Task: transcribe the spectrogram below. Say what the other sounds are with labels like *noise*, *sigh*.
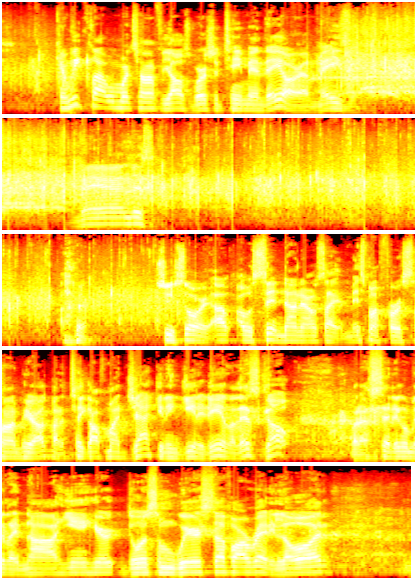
Can we clap one more time for y'all's worship team, man? They are amazing. Man, listen. *laughs* True story. I, I was sitting down there. I was like, it's my first time here. I was about to take off my jacket and get it in. Like, let's go. But I said they're gonna be like, nah, he ain't here doing some weird stuff already, Lord.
